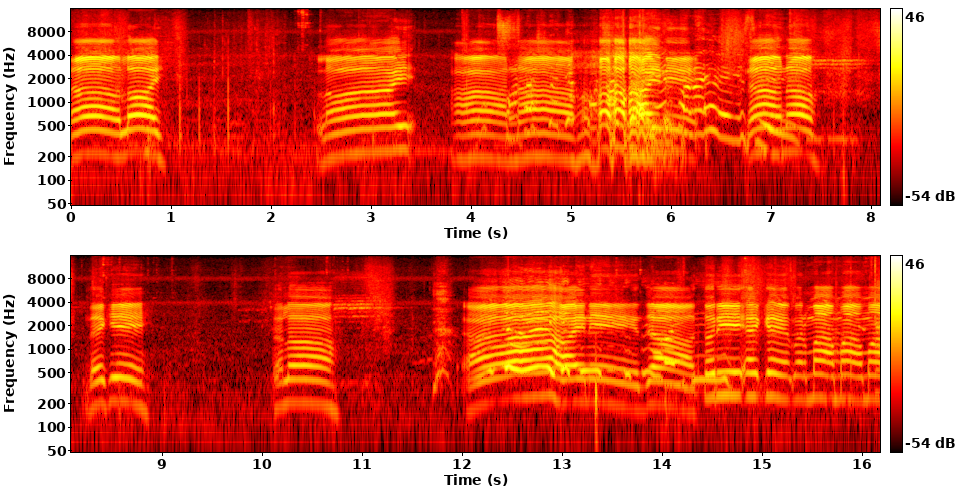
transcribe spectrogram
না লয়। লয় আ না। হয়নি। না না। দেখি। চলো। হয়নি। যাও তরি একে এবার মা মা মা।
